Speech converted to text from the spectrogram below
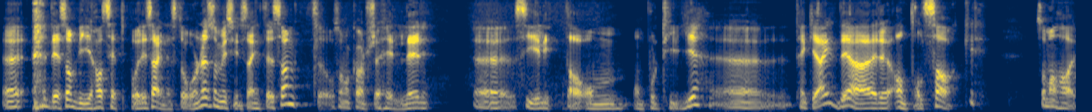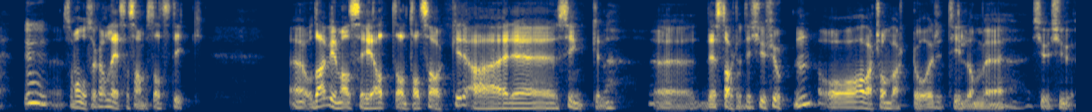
Det som vi har sett på de seneste årene, som vi syns er interessant, og som kanskje heller eh, sier litt om, om politiet, eh, tenker jeg, det er antall saker som man har. Mm. Som man også kan lese av samme statistikk. Eh, og der vil man se at antall saker er eh, synkende. Eh, det startet i 2014 og har vært sånn hvert år til og med 2020.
